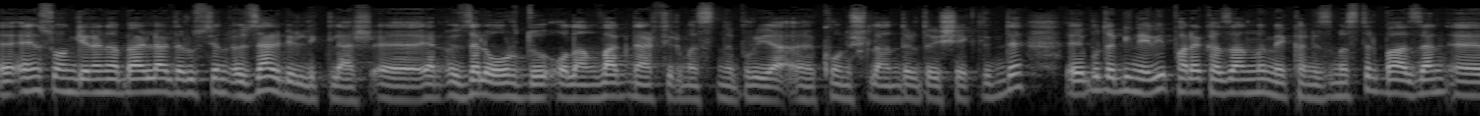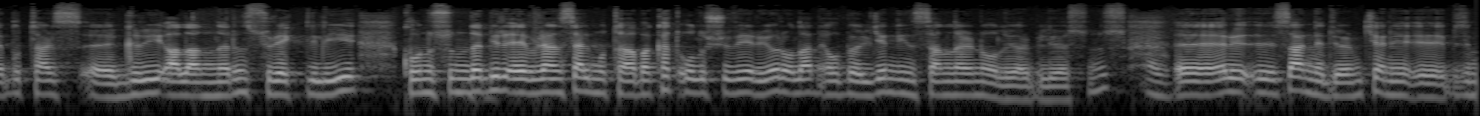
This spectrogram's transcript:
E, en son gelen haberlerde Rusya'nın özel birlikler, e, yani özel ordu olan Wagner firmasını buraya e, konuşlandırdığı şeklinde. E, bu da bir nevi para kazanma mekanizmasıdır. Bazen e, bu tarz e, gri alanların sürekliliği konusunda bir evrensel mutabakat oluşu veriyor olan o bölgenin insanlarına oluyor biliyorsunuz. E, e, zannediyorum ki hani bizim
